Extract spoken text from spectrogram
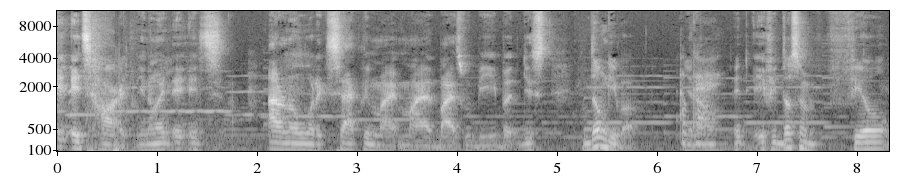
it, it's hard you know it, it- it's i don't know what exactly my, my advice would be but just don't give up you know Okay. it, if it doesn't feel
